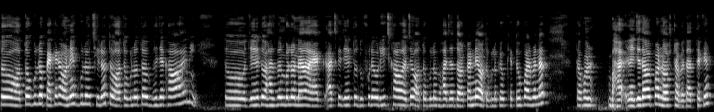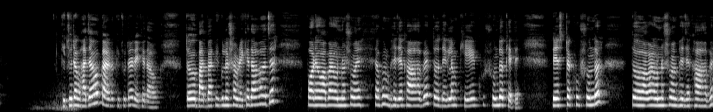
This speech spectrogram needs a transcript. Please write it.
তো অতগুলো প্যাকেটে অনেকগুলো ছিল, তো অতগুলো তো ভেজে খাওয়া হয়নি। তো যেহেতু হাজব্যান্ড বলল, না, এক, আজকে যেহেতু দুপুরেও রিচ খাওয়া হয়েছে, অতগুলো ভাজার দরকার নেই, অতগুলো কেউ খেতেও পারবে না। তখন ভেজে দেওয়ার পর নষ্ট হবে তার থেকে। কিছুটা ভাজা হোক আর কিছুটা রেখে দেওয়া হোক। তো বাদ বাকিগুলো সব রেখে দেওয়া হয়েছে। পরেও আবার অন্য সময় তখন ভেজে খাওয়া হবে। তো দেখলাম খেয়ে খুব সুন্দর খেতে। টেস্টটা খুব সুন্দর। তো আবার অন্য সময় ভেজে খাওয়া হবে।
